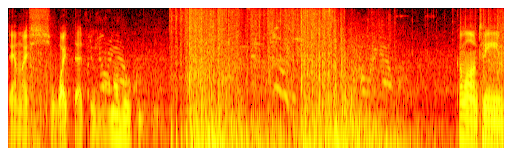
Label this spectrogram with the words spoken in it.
Damn, wipe that dude. Come on, team.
